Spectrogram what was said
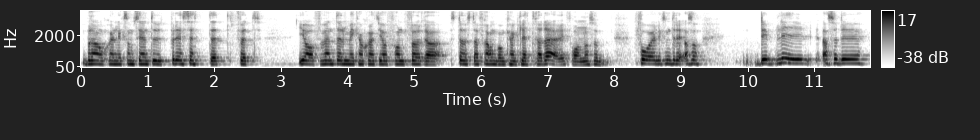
branschen liksom ser inte ut på det sättet för att jag förväntade mig kanske att jag från förra största framgång kan klättra därifrån och så får jag liksom inte det. Alltså, det blir, alltså det,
